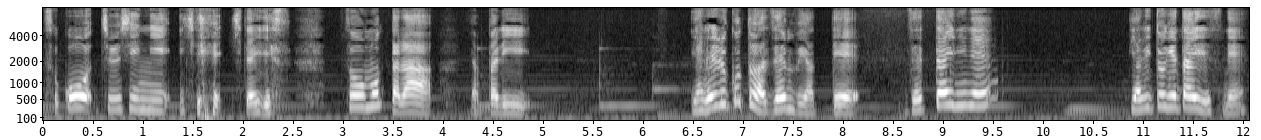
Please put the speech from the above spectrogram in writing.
そこを中心に生きていきたいです。そう思ったらやっぱりやれることは全部やって絶対にねやり遂げたいですね。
